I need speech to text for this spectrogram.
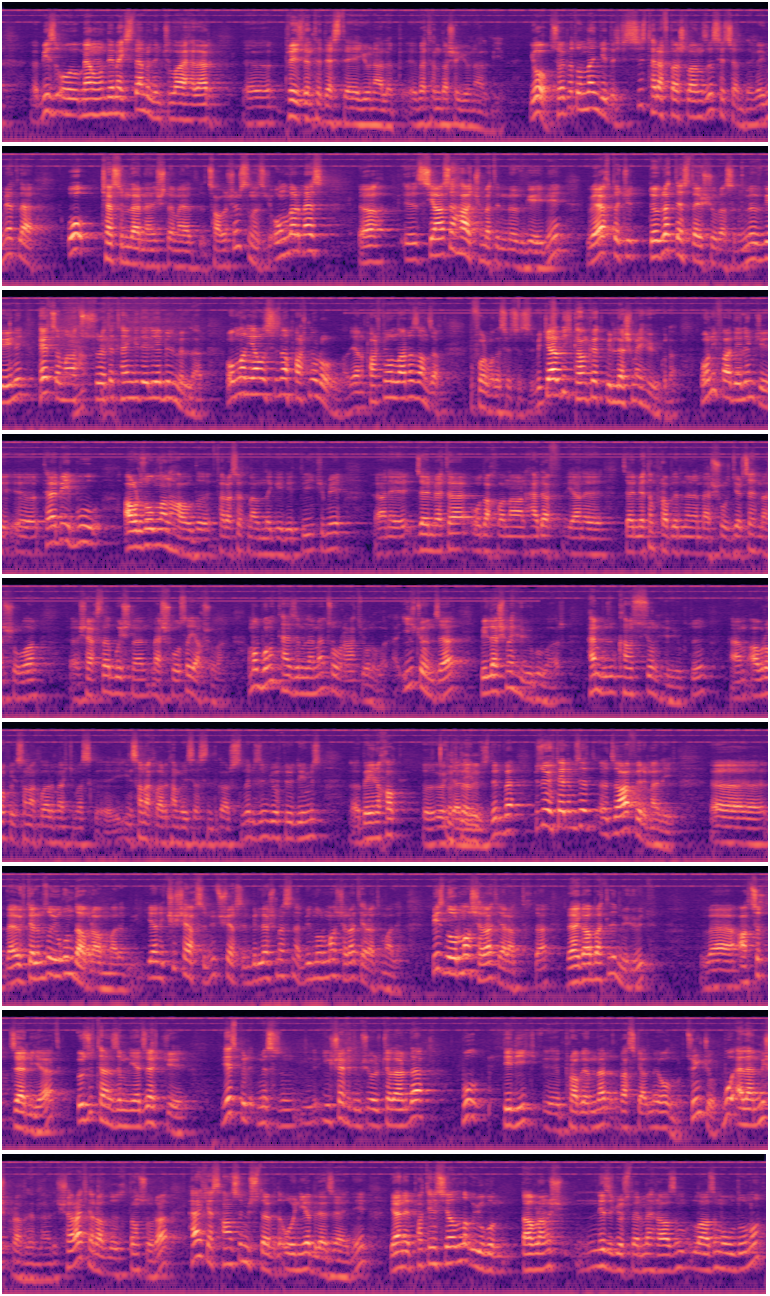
biz o mən onu demək istəmirdim ki, layihələr e, prezidentə dəstəyə yönəlib, e, vətəndaşa yönəlməyib. Yox, söhbət ondan gedir ki, siz tərəfdaşlarınızı seçəndə və ümumiyyətlə o kəsimlərlə işləməyə çalışırsınız ki, onlar məhz E, siyasi hakimiyyətin mövqeyini və yaxud da ki, Dövlət Dəstəyi Şurasının mövqeyini heç zaman açıq surətdə tənqid eləyə bilmirlər. Onlar yalnız sizlə partnyor olurlar. Yəni partnyorlarınız ancaq bu formada seçilsin. Və gəldik konkret birləşmək hüququna. Onu ifadə edeyim ki, e, təbii bu arzu olunan haldır. Fərasət müəllimdə qeyd etdiyi kimi, yəni cəmiyyətə odaqlanan, hədəf, yəni cəmiyyətin problemlərlə məşğul, gerçək məşğul olan e, şəxslər bu işlə məşğul olsa yaxşı olar. Amma bunu tənzimləmənin çox rahat yolu var. İlk öncə birləşmə hüququ var. Həm bizim konstitusion hüquqdur, həm Avropa İnsan Haqları Məhkəməsi e, İnsan Haqları Konvensiyasının qarşısında bizim götürdüyümüz e, beynəlxalq öhdəliyimizdir və biz öhdəliyimizə cavab verməliyik və öhdəliyimizə uyğun davranmalıyıq. Yəni iki şəxsin, üç şəxsin birləşməsinə bir normal şərait yaratmalıyıq. Biz normal şərait yaratdıqda rəqabətli mühit və açıq cəmiyyət özü tənzimləyəcək ki, Heç bir məsələn inkişaf etmiş ölkələrdə bu dedik e, problemlər rast gəlmək olmur. Çünki bu ələnmiş problemlərdir. Şərait yaradıldıqdan sonra hər kəs hansı müstəvidə oynaya biləcəyini, yəni potensialına uyğun davranış necə göstərmək lazım lazım olduğunu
